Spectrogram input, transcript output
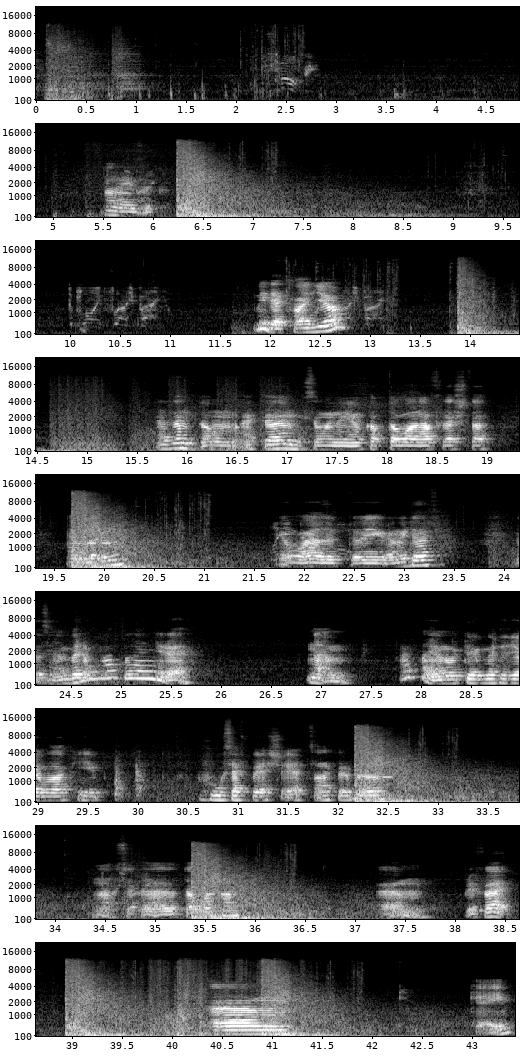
Na nézzük. Midet hagyja? Ez nem tudom, ettől nem hiszem, hogy nagyon kapta volna a flash-t a emberünk. Jó, előtte végre midet. Az ember unlockol ennyire? Nem. Hát nagyon úgy tűnik, mint hogy valaki 20 FPS-sel játszana körülbelül. Na, szépen előtt a paton. Um, Pre-Fire. Um, Oké.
